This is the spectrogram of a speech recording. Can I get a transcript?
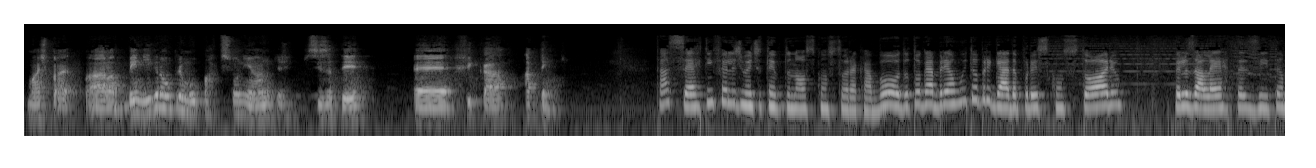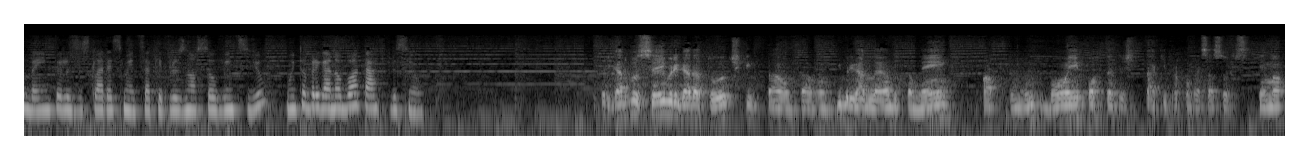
mais para benigno ou um tremor parkinsoniano que a gente precisa ter, é, ficar atento. Tá certo. Infelizmente o tempo do nosso consultório acabou. Doutor Gabriel, muito obrigada por esse consultório pelos alertas e também pelos esclarecimentos aqui para os nossos ouvintes, viu? Muito obrigada, boa tarde para o senhor. Obrigado você, obrigado a todos que estavam aqui, obrigado Leandro também. O papo foi muito bom e é importante a gente estar aqui para conversar sobre esse tema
